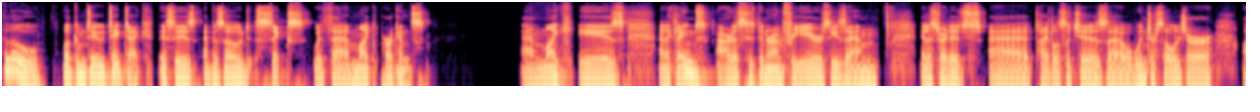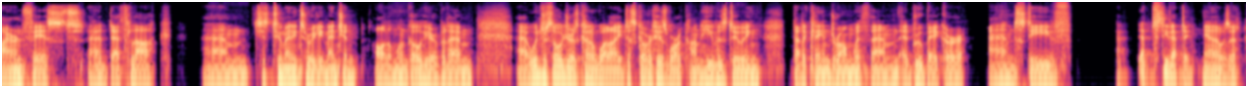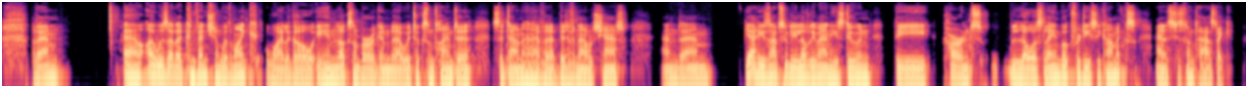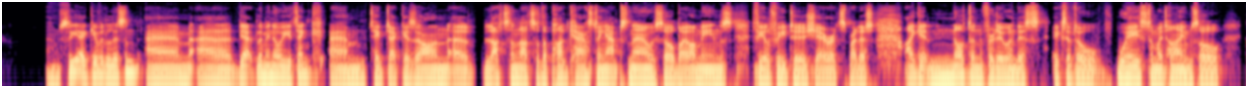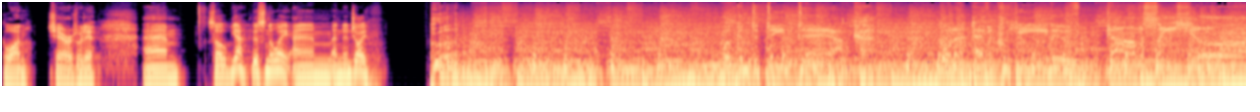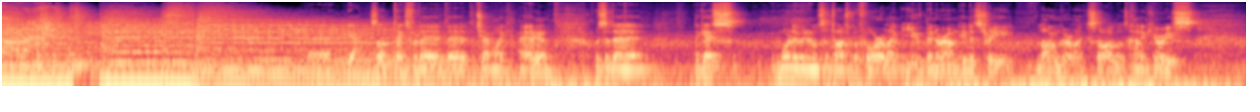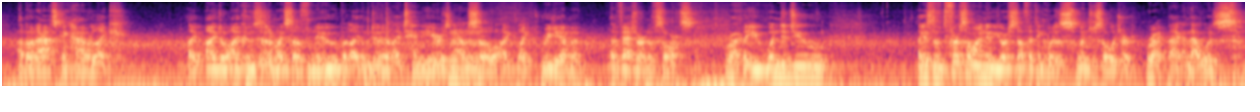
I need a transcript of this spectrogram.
Hello, welcome to Tape Deck. This is episode six with uh, Mike Perkins. Um, Mike is an acclaimed artist who's been around for years. He's um, illustrated uh, titles such as uh, Winter Soldier, Iron Fist, uh, Deathlok. Um, just too many to really mention all in one go here. But um, uh, Winter Soldier is kind of what I discovered his work on. He was doing that acclaimed run with um, Ed Brubaker and Steve Steve Epting. Yeah, that was it. But um, uh, I was at a convention with Mike a while ago in Luxembourg, and uh, we took some time to sit down and have a bit of an old chat. And um, yeah, he's an absolutely lovely man. He's doing the current Lois Lane book for DC Comics, and it's just fantastic. Um, so yeah, give it a listen. Um, uh, yeah, let me know what you think. Um, Tape Deck is on uh, lots and lots of the podcasting apps now, so by all means, feel free to share it, spread it. I get nothing for doing this except a waste of my time. So go on, share it, will you? Um, so yeah, listen away um, and enjoy. Welcome to Tape Deck. Gonna have a creative conversation. Uh, yeah, so thanks for the, the, the chat, Mike. Um, Yeah. Was it, uh, I guess, more than anyone else I've talked to before, like, you've been around the industry longer, like, so I was kind of curious about asking how, like, like I don't, I consider myself new, but like I'm doing it like ten years now, so I like really am a, a veteran of sorts. Right. But you, when did you? I guess the first time I knew your stuff, I think, was Winter Soldier. Right. Back, and that was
